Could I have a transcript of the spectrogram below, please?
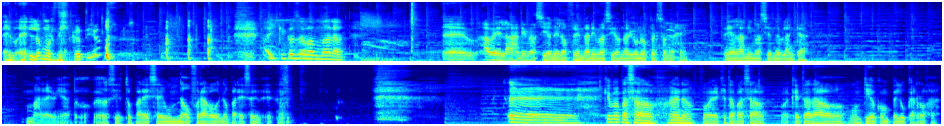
El, lo mordisco, tío. Ay, qué cosa más mala. Eh, a ver, las animaciones, frames de animación de algunos personajes. Vean la animación de Blanca. Madre mía, todo. Pero si esto parece un náufrago, no parece. eh, ¿Qué me ha pasado? Bueno, pues ¿qué te ha pasado? Pues que te ha dado un tío con peluca roja.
